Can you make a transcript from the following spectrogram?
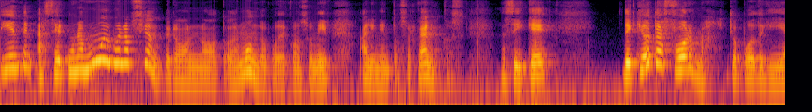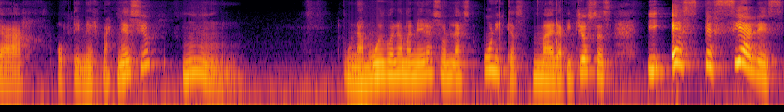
tienden a ser una muy buena opción, pero no todo el mundo puede consumir alimentos orgánicos. Así que, ¿de qué otra forma yo podría obtener magnesio? Mm. Una muy buena manera son las únicas, maravillosas y especiales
